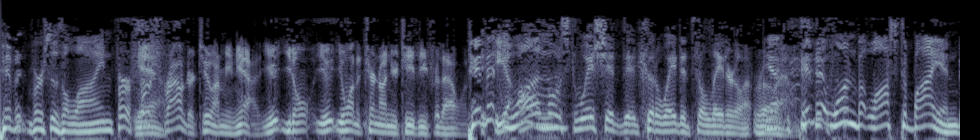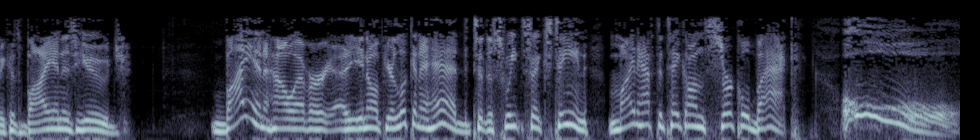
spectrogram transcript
pivot versus a line For a first Yeah. rounder too. I mean, yeah, you you don't you, you want to turn on your TV for that one. Pivot you won. almost wish it, it could have waited till later lo- Yeah. Pivot won, but lost to buy-in because buy-in is huge. Buy-in, however, uh, you know, if you're looking ahead to the Sweet 16, might have to take on Circle Back, Oh,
